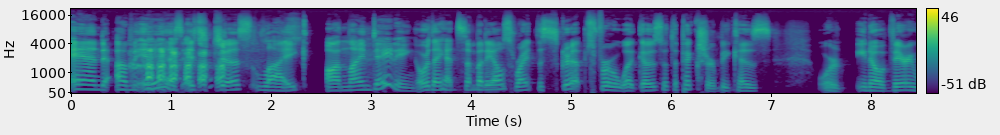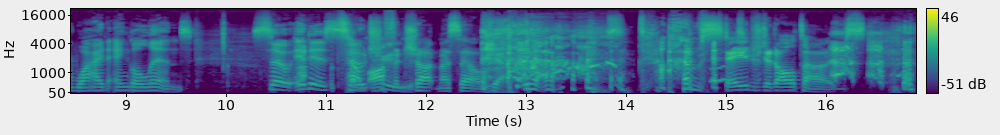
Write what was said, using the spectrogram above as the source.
And um, it is. It's just like online dating, or they had somebody else write the script for what goes with the picture because, or you know, a very wide angle lens. So it is so I'm true. often shot myself. Yeah. I'm staged at all times.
